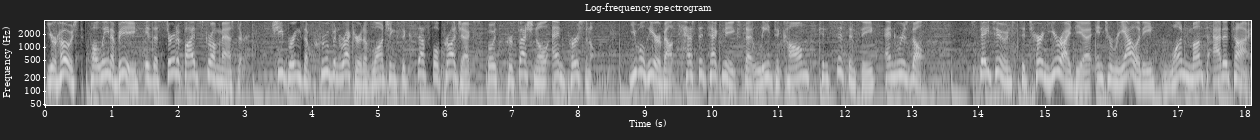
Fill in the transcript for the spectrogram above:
Your host, Paulina B., is a certified Scrum Master. She brings a proven record of launching successful projects, both professional and personal. You will hear about tested techniques that lead to calm, consistency, and results. Stay tuned to turn your idea into reality one month at a time.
